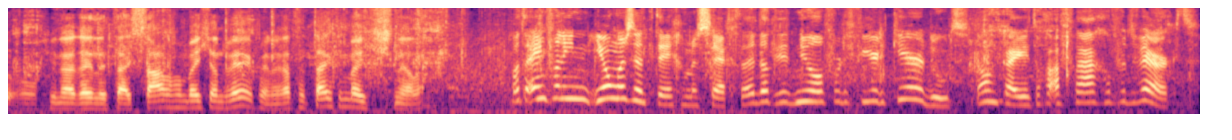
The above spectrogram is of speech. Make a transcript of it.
of je nou de hele tijd staat nog een beetje aan het werk bent, dan gaat de tijd een beetje sneller. Wat een van die jongens net tegen me zegt, hè, dat hij dit nu al voor de vierde keer doet. Dan kan je toch afvragen of het werkt.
